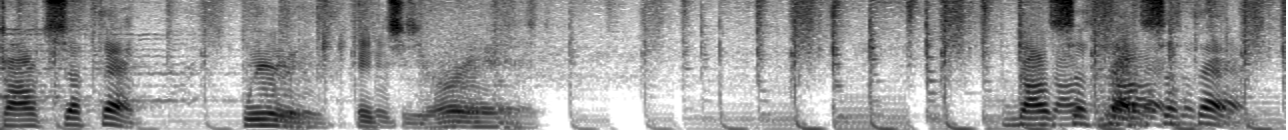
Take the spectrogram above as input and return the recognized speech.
Don't set that wheeling mm. into your head. Don't set that, set that.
